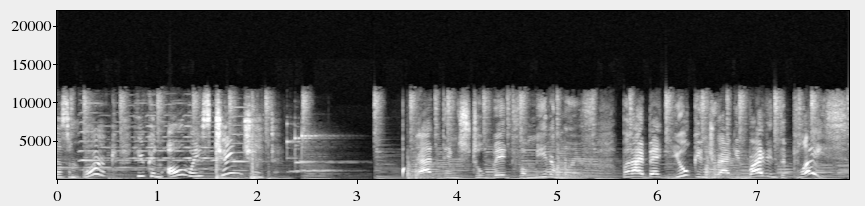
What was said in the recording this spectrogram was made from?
Doesn't work, you can always change it. That thing's too big for me to move, but I bet you can drag it right into place.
